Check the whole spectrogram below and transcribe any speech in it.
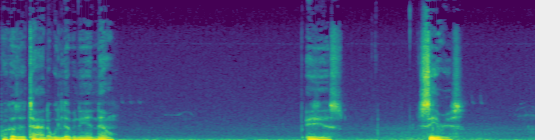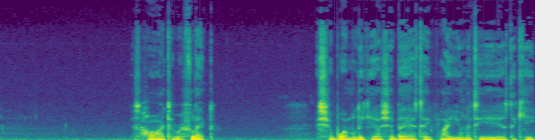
because of the time that we're living in now is serious. It's hard to reflect. It's your boy Malik El Shabazz. Take flight. Unity is the key.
